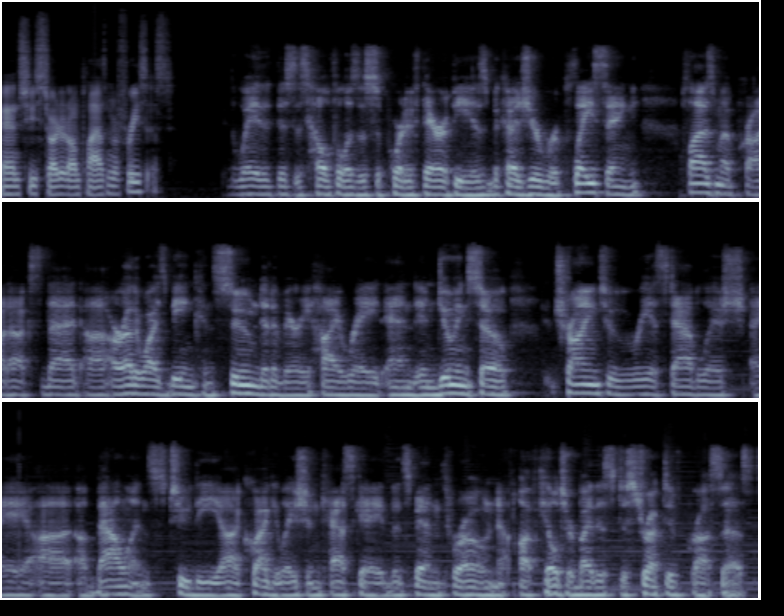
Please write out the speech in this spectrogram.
and she started on plasmapheresis. The way that this is helpful as a supportive therapy is because you're replacing plasma products that uh, are otherwise being consumed at a very high rate. And in doing so, trying to reestablish a, uh, a balance to the uh, coagulation cascade that's been thrown off kilter by this destructive process.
